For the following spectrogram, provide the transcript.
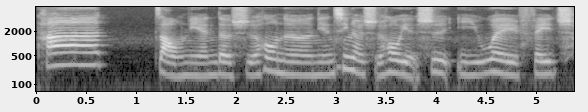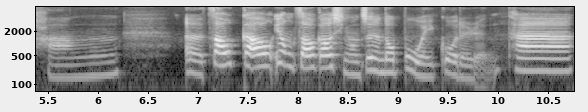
他早年的时候呢，年轻的时候也是一位非常。呃，糟糕，用糟糕形容真的都不为过的人。他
